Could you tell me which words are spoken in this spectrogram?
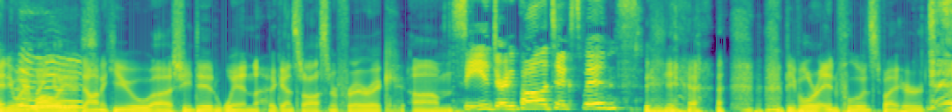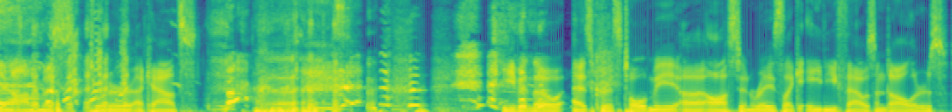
Anyway, Molly Donahue, uh, she did win against Austin Frerick. Um, see, dirty politics wins. yeah, people were influenced by her anonymous Twitter accounts. Even though, as Chris told me, uh, Austin raised like eighty thousand dollars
